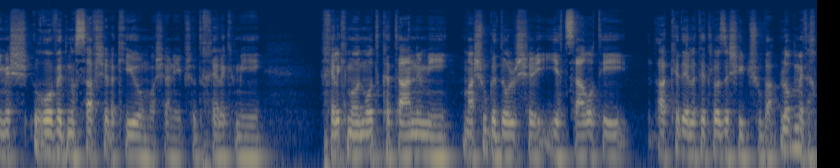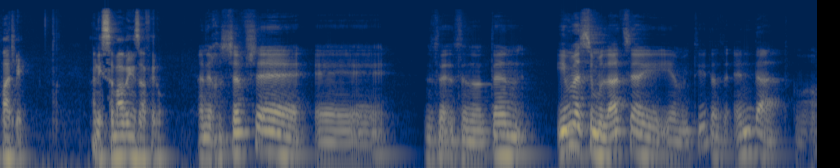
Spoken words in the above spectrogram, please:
אם יש רובד נוסף של הקיום, או שאני פשוט חלק מ... חלק מאוד מאוד קטן ממשהו גדול שיצר אותי רק כדי לתת לו איזושהי תשובה. לא באמת אכפת לי. אני סבבה עם זה אפילו. אני חושב שזה אה, נותן, אם הסימולציה היא, אמיתית, אז אין דת. כלומר,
